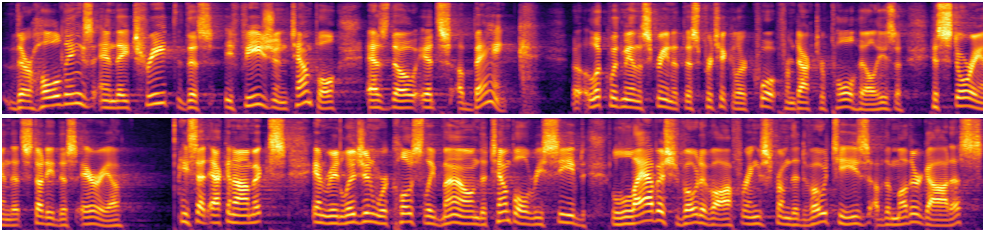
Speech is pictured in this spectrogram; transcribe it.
their holdings, and they treat this Ephesian temple as though it's a bank. Uh, look with me on the screen at this particular quote from Dr. Polhill. He's a historian that studied this area. He said economics and religion were closely bound. The temple received lavish votive offerings from the devotees of the mother goddess.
